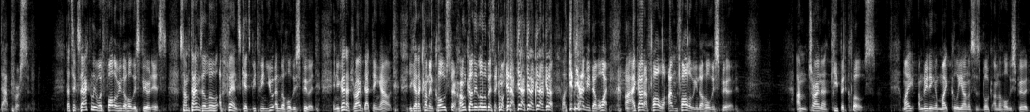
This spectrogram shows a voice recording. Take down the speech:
that person. That's exactly what following the Holy Spirit is. Sometimes a little offense gets between you and the Holy Spirit and you gotta drive that thing out. You gotta come in closer, hunk on it a little bit, say, come on, get out, get out, get out, get out, get out. Well, get behind me, devil. Why? I gotta follow, I'm following the Holy Spirit. I'm trying to keep it close. Mike, I'm reading Mike book on the Holy Spirit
